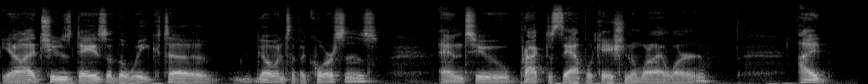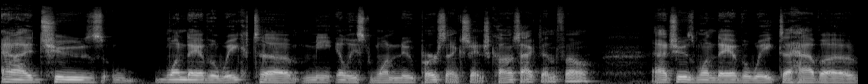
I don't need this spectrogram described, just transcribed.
You know, I choose days of the week to go into the courses and to practice the application of what I learn. I and I choose one day of the week to meet at least one new person, exchange contact info. And I choose one day of the week to have a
